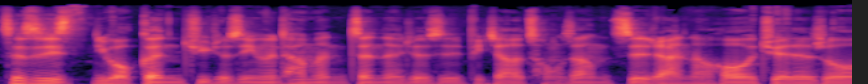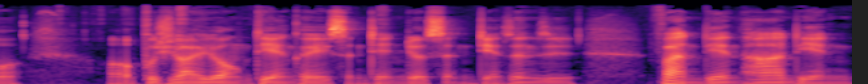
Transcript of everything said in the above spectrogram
这是有根据，就是因为他们真的就是比较崇尚自然，然后觉得说。呃，不需要用电，可以省电就省电，甚至饭店它连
